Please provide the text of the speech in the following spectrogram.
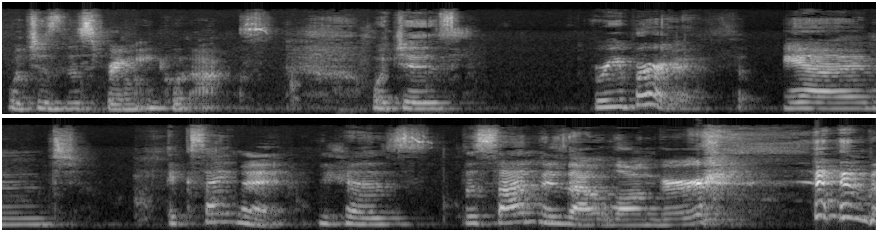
which is the spring equinox, which is rebirth and excitement because the sun is out longer. and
